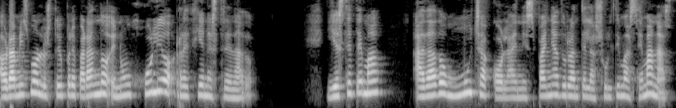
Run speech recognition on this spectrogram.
Ahora mismo lo estoy preparando en un julio recién estrenado. Y este tema ha dado mucha cola en España durante las últimas semanas,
